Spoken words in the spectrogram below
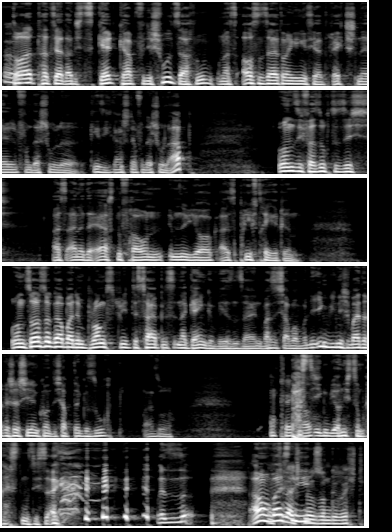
Dort hat sie halt das Geld gehabt für die Schulsachen und als Außenseiterin ging sie halt recht schnell von der Schule, ging sie ganz schnell von der Schule ab. Und sie versuchte sich als eine der ersten Frauen in New York als Briefträgerin. Und soll sogar bei den Bronx Street Disciples in der Gang gewesen sein, was ich aber irgendwie nicht weiter recherchieren konnte. Ich habe da gesucht, also okay, passt krass. irgendwie auch nicht zum Rest, muss ich sagen. so? Aber man weiß vielleicht nie. nur so ein Gerücht.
